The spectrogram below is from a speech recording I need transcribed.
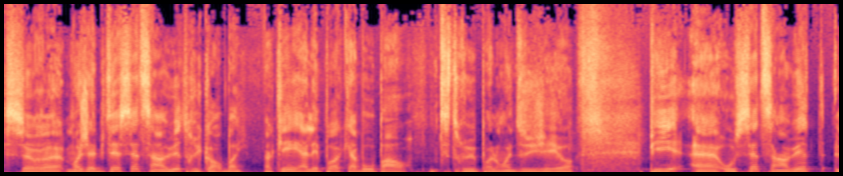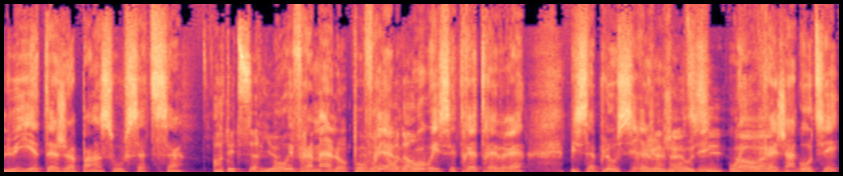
Sur, euh, moi, j'habitais 708 rue Corbin, OK, à l'époque, à Beauport. Une petite rue pas loin du IGA. Puis, euh, au 708, lui, il était, je pense, au 700. Ah, t'es-tu sérieux? Ah oui, vraiment, là. Pour Ben vrai. là. Oui, oui, c'est très, très vrai. Mais il s'appelait aussi Régent, Régent Gauthier. aussi? Oui, Ah. Régent Gauthier.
